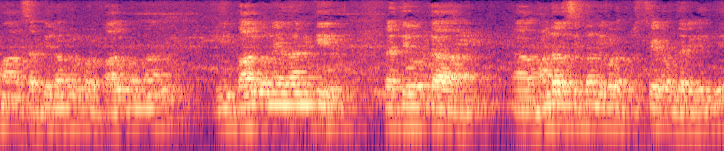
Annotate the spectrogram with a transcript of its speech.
మా సభ్యులందరూ కూడా పాల్గొన్నారు. ఈ పాల్గొనేదానికి ప్రతి ఒక్క మండల సిబ్బంది కూడా కృషి చేయడం జరిగింది.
